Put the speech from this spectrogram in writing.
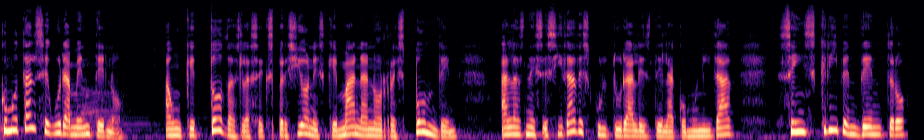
Como tal seguramente no, aunque todas las expresiones que emanan o responden a las necesidades culturales de la comunidad se inscriben dentro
